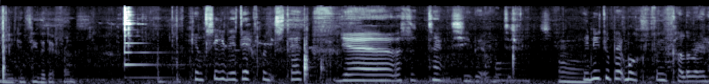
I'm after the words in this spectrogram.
Yeah, you can see the difference. You can see the difference, Ted. Yeah, that's a teensy bit of a difference. Mm. We need a bit more food colouring.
